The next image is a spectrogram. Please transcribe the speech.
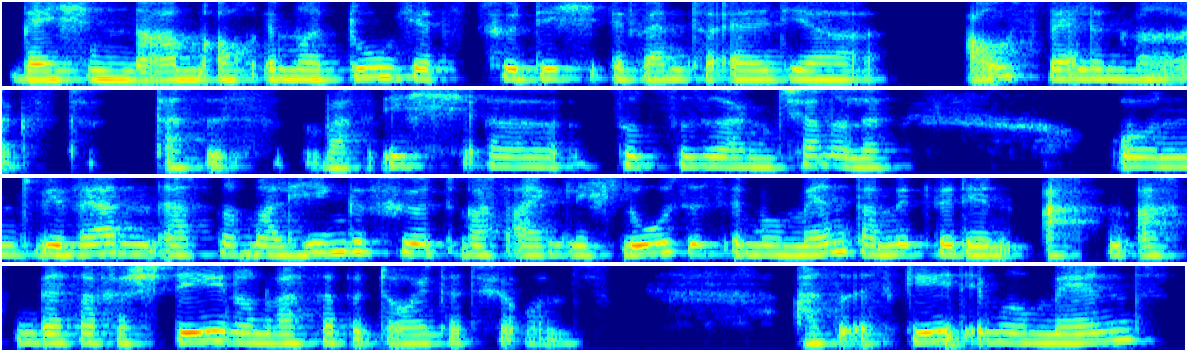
welchen Namen auch immer du jetzt für dich eventuell dir auswählen magst. Das ist, was ich äh, sozusagen channele. Und wir werden erst nochmal hingeführt, was eigentlich los ist im Moment, damit wir den 8.8. besser verstehen und was er bedeutet für uns. Also es geht im Moment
